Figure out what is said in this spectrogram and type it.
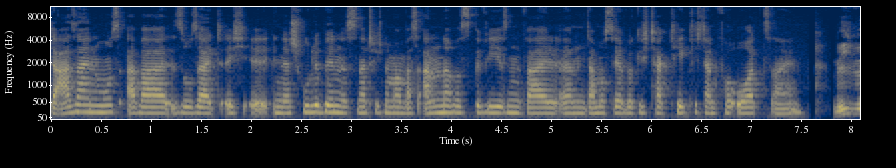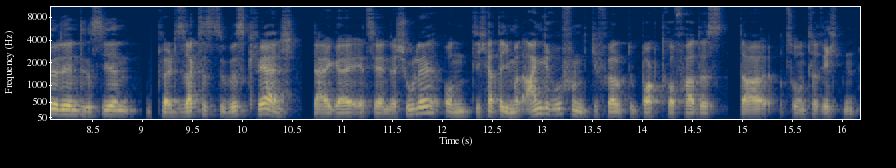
da sein muss. Aber so seit ich äh, in der Schule bin, ist natürlich nochmal was anderes gewesen, weil ähm, da musst du ja wirklich tagtäglich dann vor Ort sein. Mich würde interessieren, weil du sagtest, du bist Quereinsteiger jetzt ja in der Schule und dich hat da jemand angerufen und gefragt, ob du Bock drauf hattest, da zu unterrichten.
